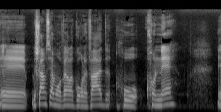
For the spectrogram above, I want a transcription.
אה, בשלב מסוים הוא עובר לגור לבד, הוא קונה אה,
